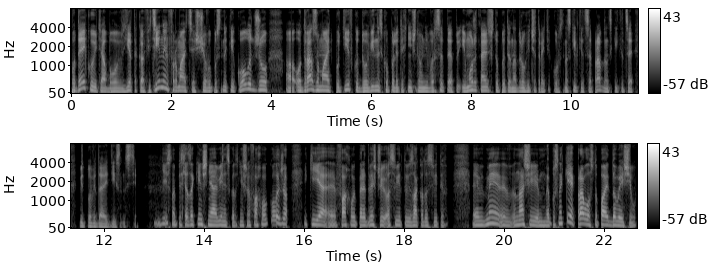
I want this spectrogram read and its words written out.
подейкують або є така офіційна інформація, що випускники коледжу одразу мають путівку до Вінницького політехнічного університету і можуть навіть вступити на другий чи третій курс. Наскільки це правда, наскільки це відповідає дійсності? Дійсно, після закінчення Вінницького технічного фахового коледжу, який є е, фаховою передвищою освітою заклад освіти, е, ми, е, наші випускники, як правило, вступають до вишів,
